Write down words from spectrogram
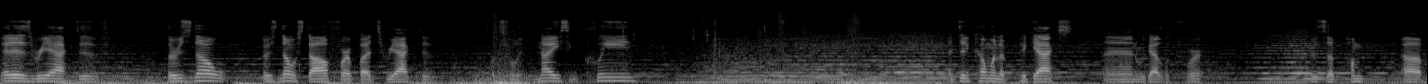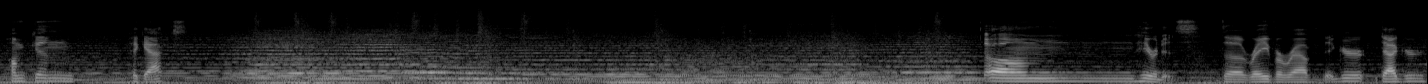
It is reactive. There's no there's no style for it, but it's reactive. Looks really nice and clean. It did come with a pickaxe, and we gotta look for it. There's a pump, uh, pumpkin pickaxe. Um, here it is. The Rave Rav Digger dagger.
